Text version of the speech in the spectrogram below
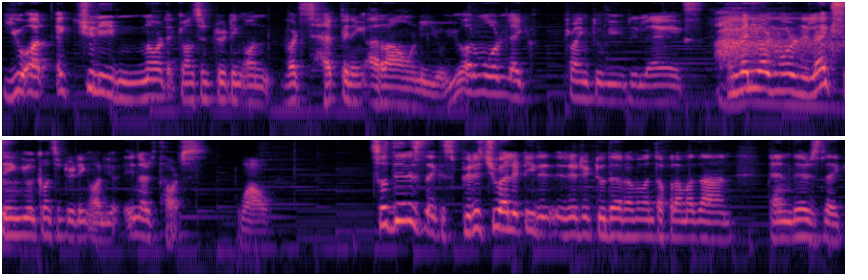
you are actually not concentrating on what's happening around you you are more like trying to be relaxed and when you are more ah. relaxing you're concentrating on your inner thoughts Wow. so there is like spirituality related to the month of Ramadan, and there's like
